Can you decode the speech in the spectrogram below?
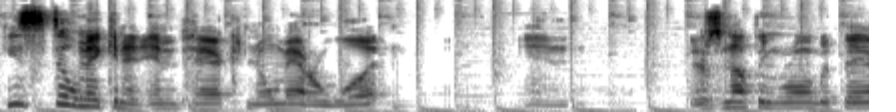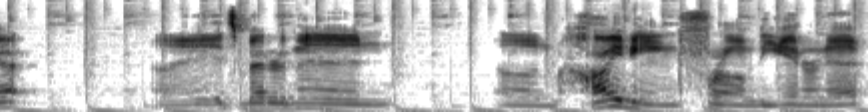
he's still making an impact no matter what, and there's nothing wrong with that. Uh, it's better than um, hiding from the internet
